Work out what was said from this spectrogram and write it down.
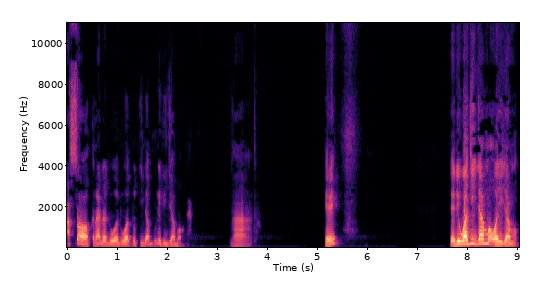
asar kerana dua-dua itu tidak boleh dijamakkan. Ha. Okey. Jadi wajib jamak wajib jamak.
